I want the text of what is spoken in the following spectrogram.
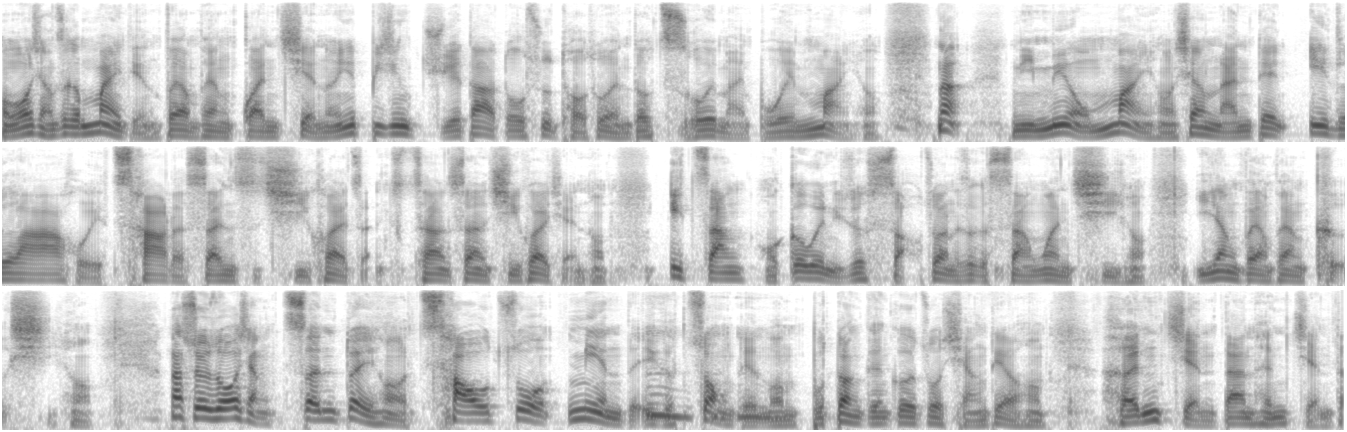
我想这个卖点非常非常关键呢，因为毕竟绝大多数投资人都只会买不会卖哈。那你没有卖哈，像南电一拉回差了三十七块钱，差三十七块钱哈，一张哦，各位你就少赚了这个三万七哈，一样非常非常可惜哈。那所以说我想针对哈操作面的一个重点，我们不断跟各位做强调哈，很简单很简单。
